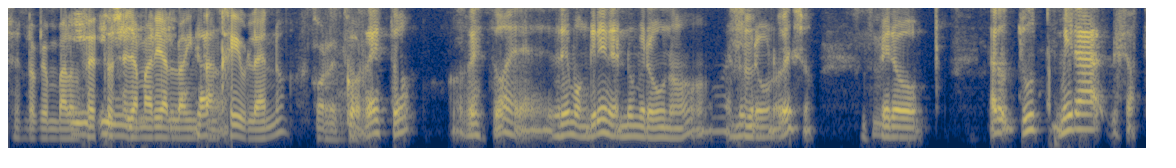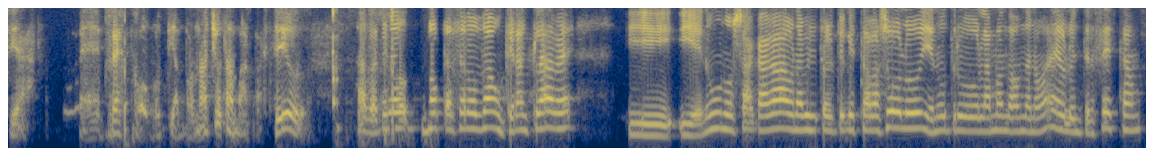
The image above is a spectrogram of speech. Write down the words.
Eso es lo que en baloncesto se y- llamarían los intangibles, ¿no? Correcto. Correcto, correcto. Eh, Draymond Green es el número uno, el número uno de eso. Pero, claro, tú mira, dices, hostia, eh, Prescott, hostia, pues no ha hecho tan mal partido. Ah, ha tenido dos terceros downs que eran claves y, y en uno se ha cagado, no ha visto el tío que estaba solo y en otro la manda donde no es o lo interceptan.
